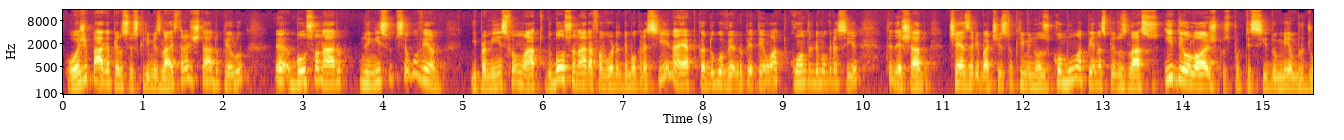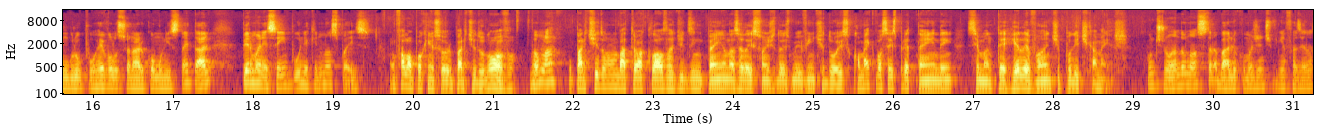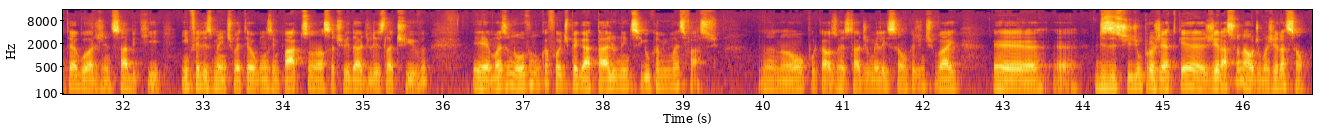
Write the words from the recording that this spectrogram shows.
Hoje paga pelos seus crimes lá, extraditado pelo eh, Bolsonaro no início do seu governo. E para mim isso foi um ato do Bolsonaro a favor da democracia e na época do governo do PT um ato contra a democracia ter deixado Cesare Batista um criminoso comum apenas pelos laços ideológicos por ter sido membro de um grupo revolucionário comunista na Itália permanecer impune aqui no nosso país. Vamos falar um pouquinho sobre o Partido Novo? Vamos lá. O partido não bateu a cláusula de desempenho nas eleições de 2022. Como é que vocês pretendem se manter relevante politicamente? Continuando o nosso trabalho como a gente vinha fazendo até agora. A gente sabe que, infelizmente, vai ter alguns impactos na nossa atividade legislativa, é, mas o novo nunca foi de pegar atalho nem de seguir o caminho mais fácil. Não, não por causa do resultado de uma eleição que a gente vai é, é, desistir de um projeto que é geracional, de uma geração.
